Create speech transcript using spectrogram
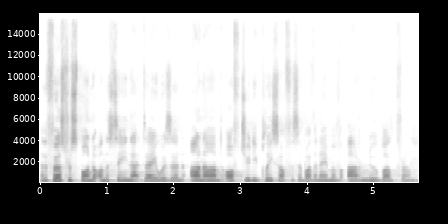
And the first responder on the scene that day was an unarmed off duty police officer by the name of Arnaud Beltrame.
